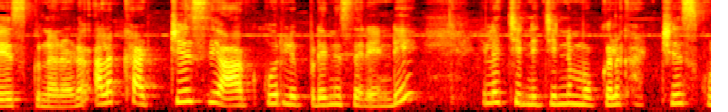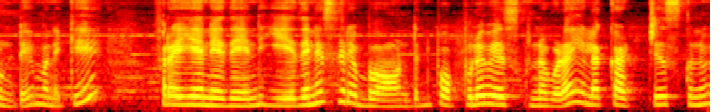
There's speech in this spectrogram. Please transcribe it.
వేసుకున్నాను. అలా కట్ చేసి ఆకుకూరలు ఎప్పుడైనా సరే అండి ఇలా చిన్న చిన్న ముక్కలు కట్ చేసుకుంటే మనకి ఫ్రై అనేది ఏంటి ఏదైనా సరే బాగుంటుంది. పప్పులో వేసుకున్నా కూడా ఇలా కట్ చేసుకుని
